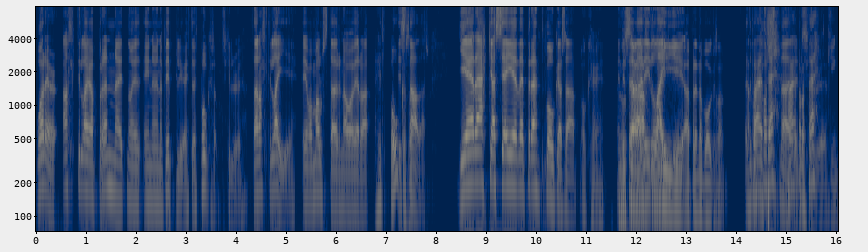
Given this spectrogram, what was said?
whatever, allt í lagi að brenna einn og eina eina biblíu, eitt og eitt bókasafn, skilur við. Það er allt í lagi ef að málstæðurinn á að vera heilt til bókasafn staðar. Ég er ekki að segja ef við brent bókasafn. ok, En en ég þú segi sagði það er allt í í lægi lagi. að brenna bókasafn Þetta En er bara það, þek- kostnaðurinn, það er bara skilurðu. þekking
